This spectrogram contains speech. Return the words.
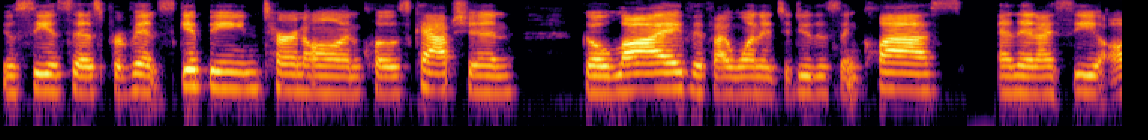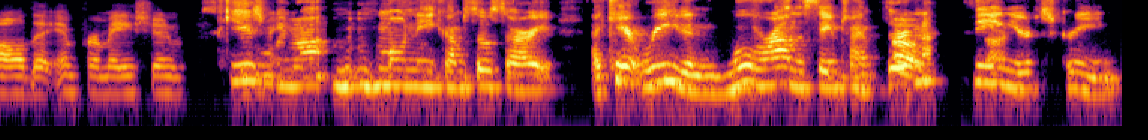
You'll see it says prevent skipping, turn on closed caption, go live if I wanted to do this in class. And then I see all the information. Excuse me, Mo- Monique, I'm so sorry. I can't read and move around the same time. They're Oh, not seeing sorry. your screen.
